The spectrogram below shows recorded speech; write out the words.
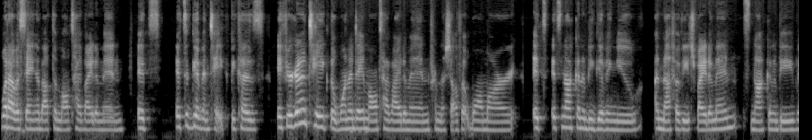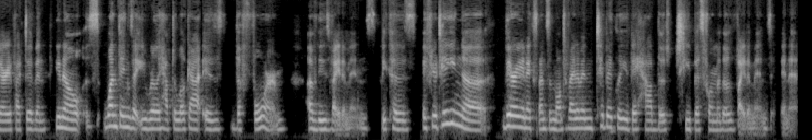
what I was saying about the multivitamin, it's it's a give and take because if you're going to take the one a day multivitamin from the shelf at Walmart, it's it's not going to be giving you enough of each vitamin. It's not going to be very effective and you know, one things that you really have to look at is the form of these vitamins because if you're taking a very inexpensive multivitamin, typically they have the cheapest form of those vitamins in it,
